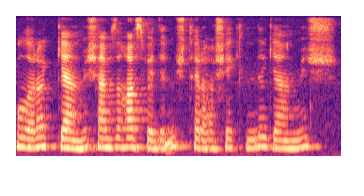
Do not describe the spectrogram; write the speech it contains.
olarak gelmiş. Hemze hasfedilmiş, tera şeklinde gelmiş.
